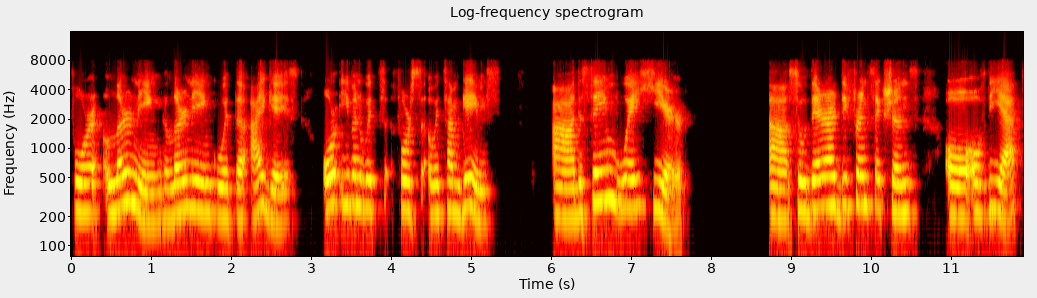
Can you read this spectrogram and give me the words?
for learning, learning with the eye gaze, or even with for with some games. Uh, the same way here. Uh, so there are different sections of, of the app,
